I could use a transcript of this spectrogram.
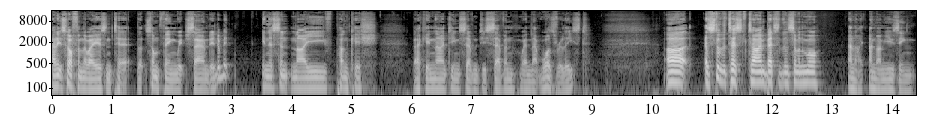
And it's often the way, isn't it, that something which sounded a bit innocent, naive, punkish back in 1977 when that was released uh, has stood the test of time better than some of the more, and, I, and I'm using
